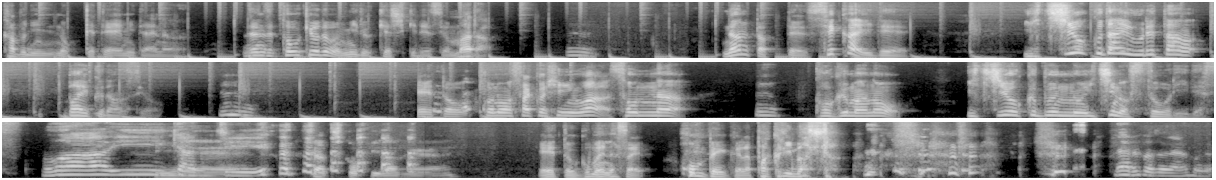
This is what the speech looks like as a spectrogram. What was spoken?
株に乗っけてみたいな全然東京でも見る景色ですよまだうん。なんたって世界で1億台売れたバイクなんですようん。えっ、とこの作品はそんなうん子熊の1億分の1のストーリーです。わあ、いいキャッチ。キャッチコピーだね。えっ、とごめんなさい。本編からパクりました。なるほど、なるほど。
